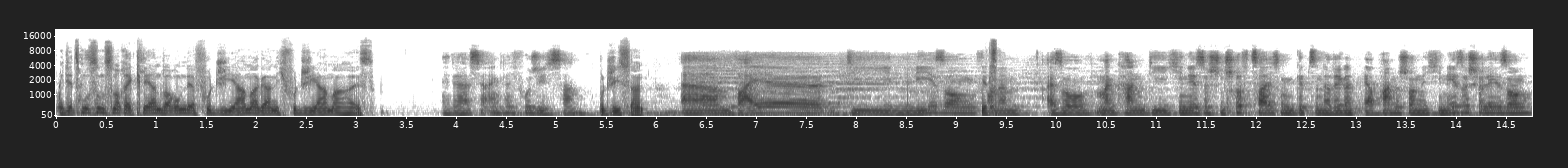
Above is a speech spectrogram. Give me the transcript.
Und jetzt muss uns noch erklären, warum der Fujiyama gar nicht Fujiyama heißt. Der heißt ja eigentlich Fujisan. Fujisan. Ähm, weil die Lesung von einem, also man kann die chinesischen Schriftzeichen, gibt es in der Regel eine japanische und eine chinesische Lesung.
